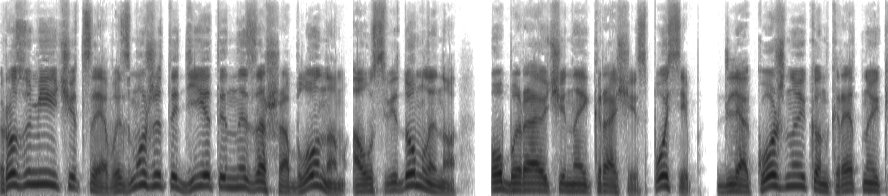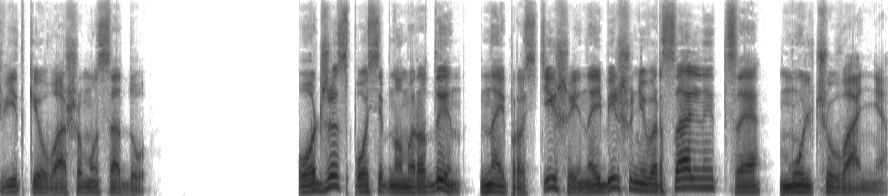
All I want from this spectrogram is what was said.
Розуміючи це, ви зможете діяти не за шаблоном, а усвідомлено, обираючи найкращий спосіб для кожної конкретної квітки у вашому саду. Отже, спосіб номер один, найпростіший і найбільш універсальний це мульчування.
